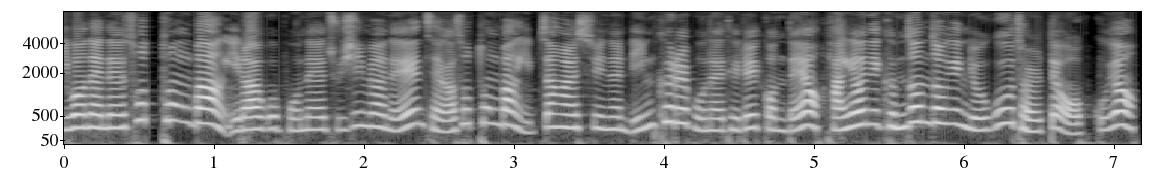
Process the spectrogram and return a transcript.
이번에는 소통방이라고 보내주시면은 제가 소통방 입장할 수 있는 링크를 보내드릴 건데요. 당연히 금전적인 요구 절대 없고요.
